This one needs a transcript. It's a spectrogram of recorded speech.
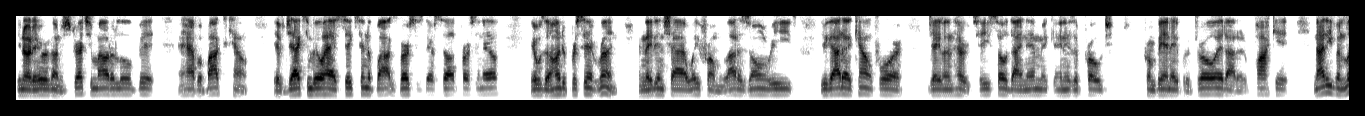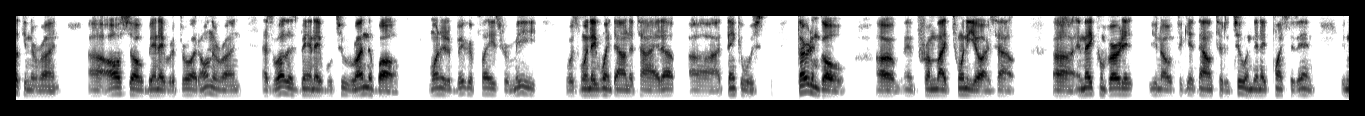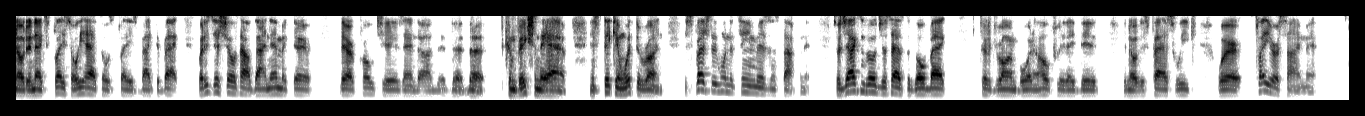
You know, they were going to stretch him out a little bit and have a box count. If Jacksonville had six in the box versus their sub personnel, it was a hundred percent run, and they didn't shy away from a lot of zone reads, you got to account for Jalen Hurts. He's so dynamic in his approach from being able to throw it out of the pocket, not even looking to run, uh, also being able to throw it on the run, as well as being able to run the ball. One of the bigger plays for me was when they went down to tie it up. Uh, I think it was third and goal uh, and from like 20 yards out. Uh, and they converted, you know, to get down to the two, and then they punched it in you know, the next play. So he had those plays back to back. But it just shows how dynamic their their approach is and uh, the, the, the conviction they have and sticking with the run, especially when the team isn't stopping it. So Jacksonville just has to go back to the drawing board, and hopefully they did it. You know, this past week, where play your assignment.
